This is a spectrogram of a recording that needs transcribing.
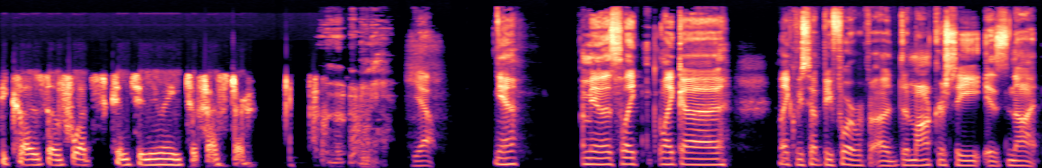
because of what's continuing to fester. yeah. Yeah. I mean, it's like like uh like we said before, uh, democracy is not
